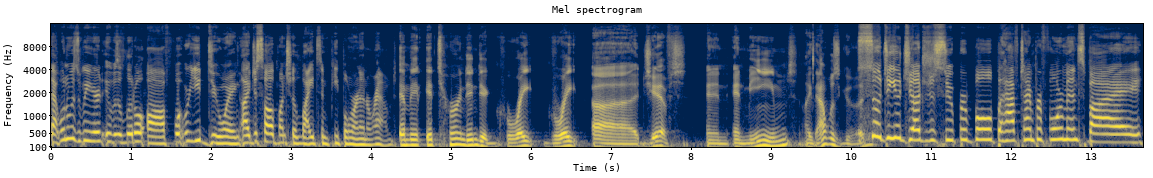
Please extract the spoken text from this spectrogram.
That one was weird. It was a little off. What were you doing? I just saw a bunch of lights and people running around. I mean, it turned into great, great uh, gifs and and memes. Like that was good. So, do you judge the Super Bowl halftime performance by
